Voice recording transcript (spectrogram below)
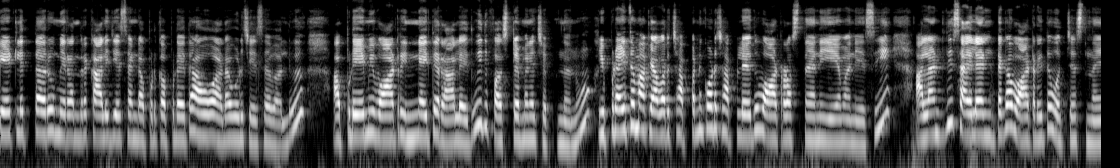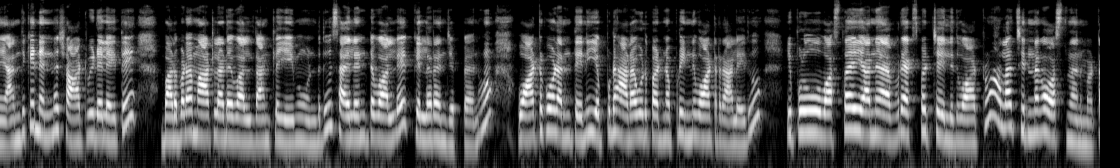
గేట్లు ఎత్తారు. మీరందరూ ఖాళీ చేసండి అప్పటికప్పుడు అయితే ఓ అడవుడు చేసేవాళ్ళు. అప్పుడు ఏమి వాటర్ ఇన్ని అయితే రాలేదు. ఇది ఫస్ట్ టైం అనే చెప్తున్నాను. ఇప్పుడైతే మాకు ఎవరు చెప్పని కూడా చెప్పలేదు. వాటర్ వస్తున్నాయని ఏమనేసి. అలాంటిది సైలెంట్గా వాటర్ అయితే వచ్చేస్తున్నాయి. అందుకే నిన్న షార్ట్ వీడియోలు అయితే బడబడ మాట్లాడే వాళ్ళు దాంట్లో ఏమీ ఉండదు. సైలెంట్ వాళ్ళే కిల్లర్ అని చెప్పాను. వాటర్ కూడా అంతేని. ఎప్పుడు హడావుడి పడినప్పుడు ఇన్ని వాటర్ రాలేదు. ఇప్పుడు వస్తాయి అని ఎవరు ఎక్స్పెక్ట్ చేయలేదు వాటర్. అలా చిన్నగా వస్తుంది అనమాట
